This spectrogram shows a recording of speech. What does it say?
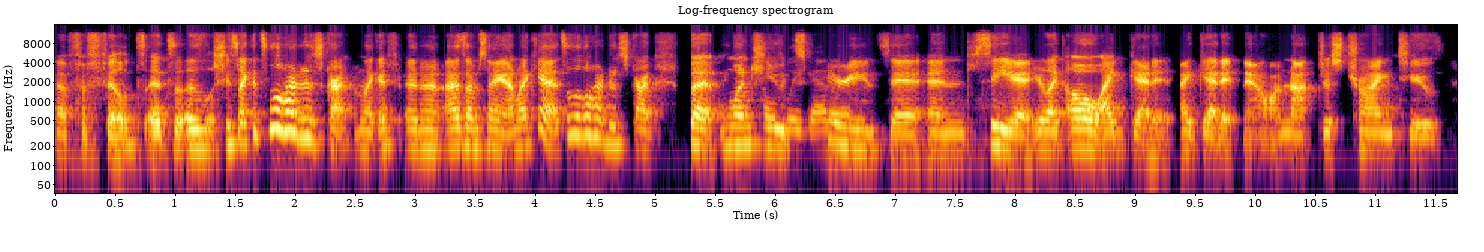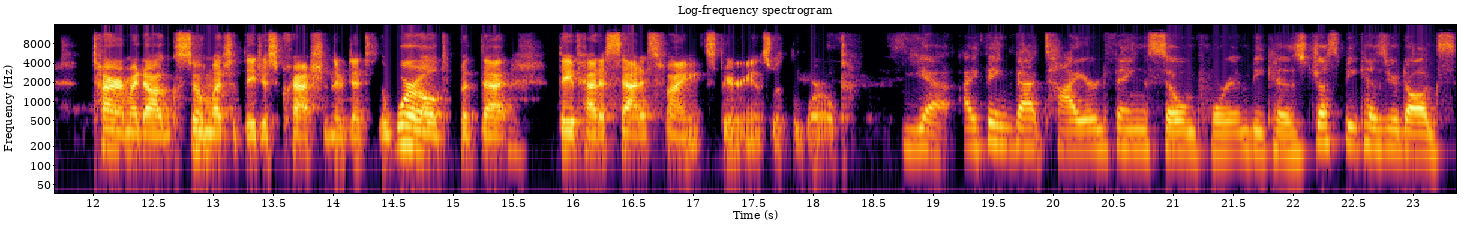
a fulfilled it's a, she's like it's a little hard to describe i'm like and as i'm saying i'm like yeah it's a little hard to describe but once totally you experience it. it and see it you're like oh i get it i get it now i'm not just trying to tire my dog so much that they just crash and they're dead to the world, but that mm. they've had a satisfying experience with the world. Yeah, I think that tired thing is so important because just because your dog's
